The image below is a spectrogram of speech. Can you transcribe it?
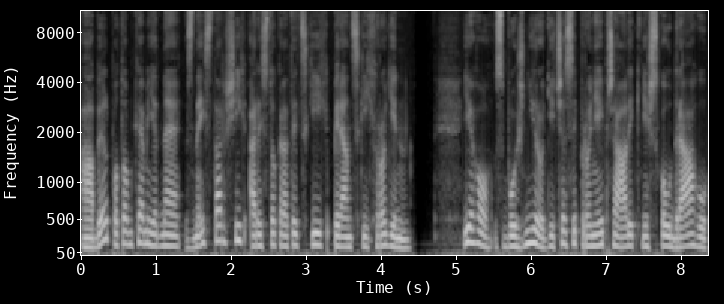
a byl potomkem jedné z nejstarších aristokratických piránských rodin. Jeho zbožní rodiče si pro něj přáli kněžskou dráhu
